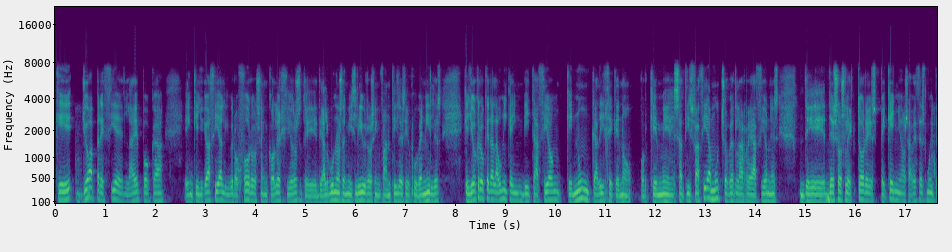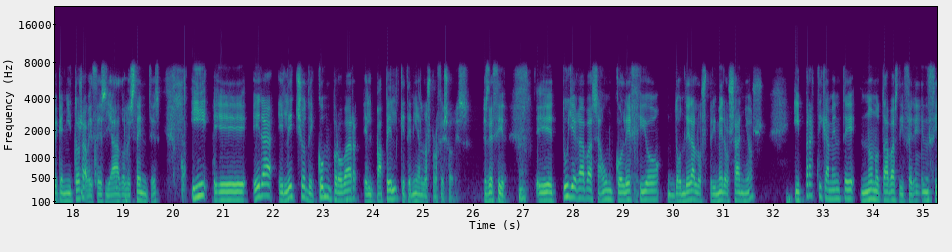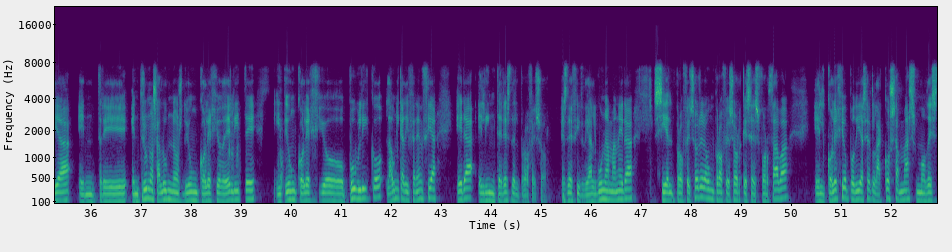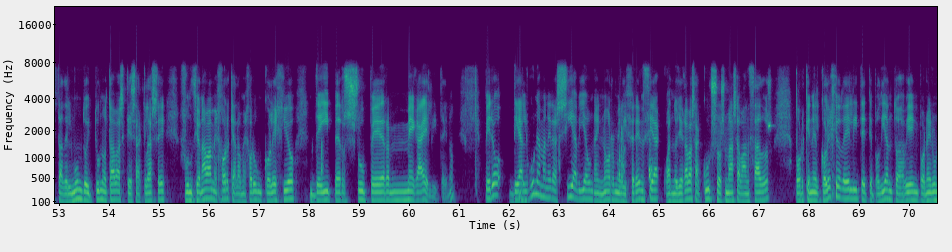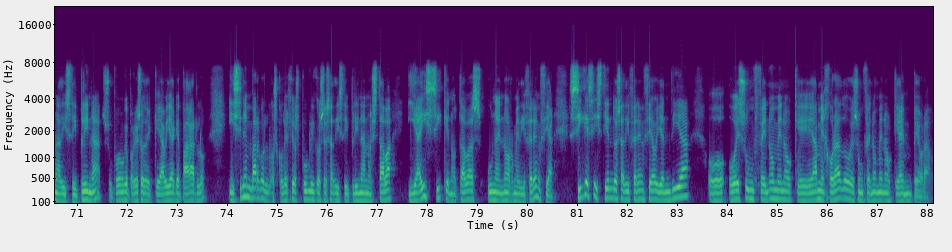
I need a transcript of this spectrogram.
que yo aprecié en la época en que yo hacía libroforos en colegios de, algunos de mis libros infantiles y juveniles, que yo creo que era la única invitación que nunca dije que no, porque me satisfacía mucho ver las reacciones de, esos lectores pequeños, a veces muy pequeñitos, a veces ya adolescentes, y eh, era el hecho de comprobar el papel que tenían los profesores. Es decir, eh, tú llegabas a un colegio donde eran los primeros años y prácticamente no notabas diferencia entre, entre unos alumnos de un colegio de élite y de un colegio público. La única diferencia era el interés del profesor. Es decir, de alguna manera, si el profesor era un profesor que se esforzaba, el colegio podía ser la cosa más modesta del mundo y tú notabas que esa clase funcionaba mejor que a lo mejor un colegio de hiper, super, mega élite, ¿no? Pero de alguna manera sí había una enorme diferencia cuando llegabas a cursos más avanzados, porque en el colegio de élite te podían todavía imponer una disciplina, supongo que por eso de que había que pagarlo, y sin embargo en los colegios públicos esa disciplina no estaba y ahí sí que notabas una enorme diferencia. ¿Sigue existiendo esa diferencia hoy en día o, es un fenómeno que ha mejorado o es un fenómeno que ha empeorado?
